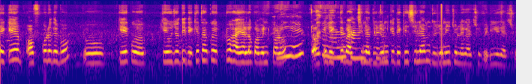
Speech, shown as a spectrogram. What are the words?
থেকে অফ করে দেব। তো কে কেউ যদি দেখে থাকো একটু হাই হ্যালো কমেন্ট করো। কাউকে দেখতে পাচ্ছি না দুজনকে দেখেছিলাম দুজনেই চলে গেছো বেরিয়ে গেছো।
